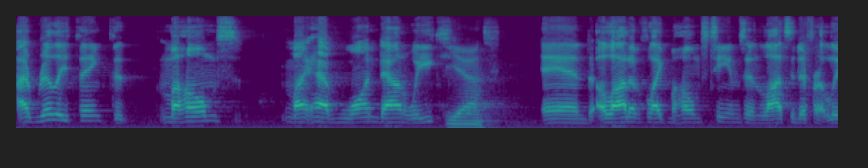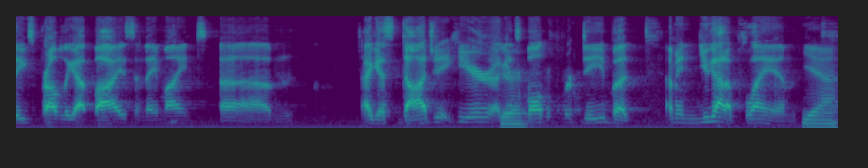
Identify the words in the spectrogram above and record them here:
I really think that Mahomes might have one down week. Yeah. And a lot of like Mahomes teams in lots of different leagues probably got buys, and they might, um, I guess, dodge it here sure. against Baltimore D. But I mean, you got to play him. Yeah,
